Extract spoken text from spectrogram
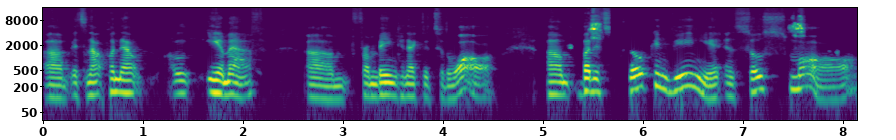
um, it's not putting out EMF um, from being connected to the wall. Um, but it's so convenient and so small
